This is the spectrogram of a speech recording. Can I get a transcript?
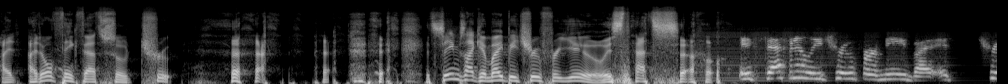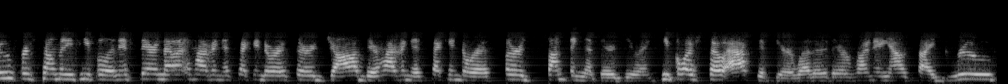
I, I don't think that's so true. it seems like it might be true for you. Is that so? It's definitely true for me, but it's true for so many people. And if they're not having a second or a third job, they're having a second or a third something that they're doing. People are so active here, whether they're running outside groups,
